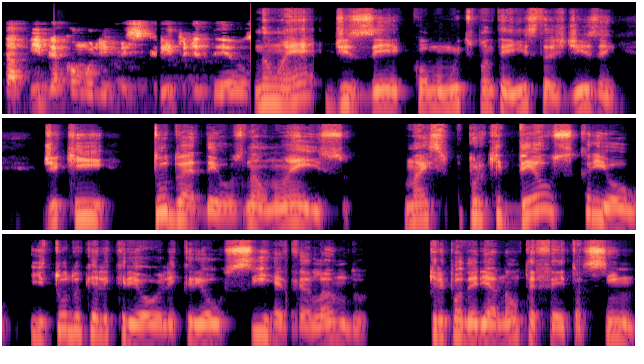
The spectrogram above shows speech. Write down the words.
da Bíblia como livro escrito de Deus. Não é dizer, como muitos panteístas dizem, de que tudo é Deus. Não, não é isso. Mas porque Deus criou e tudo que ele criou, ele criou se revelando, que ele poderia não ter feito assim,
